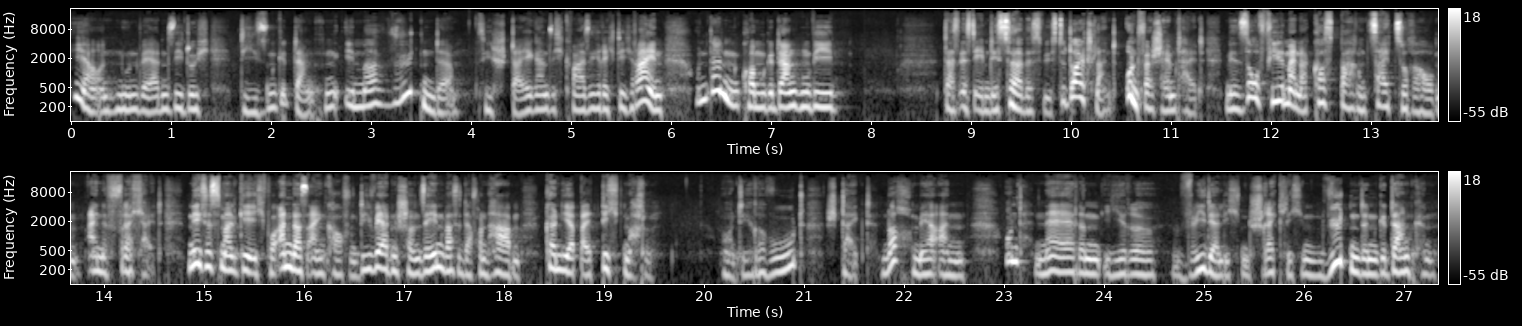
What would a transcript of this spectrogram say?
Ja, und nun werden sie durch diesen Gedanken immer wütender. Sie steigern sich quasi richtig rein. Und dann kommen Gedanken wie, das ist eben die Servicewüste Deutschland. Unverschämtheit. Mir so viel meiner kostbaren Zeit zu rauben. Eine Frechheit. Nächstes Mal gehe ich woanders einkaufen. Die werden schon sehen, was sie davon haben. Können ja bald dicht machen. Und ihre Wut steigt noch mehr an und nähren ihre widerlichen, schrecklichen, wütenden Gedanken.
